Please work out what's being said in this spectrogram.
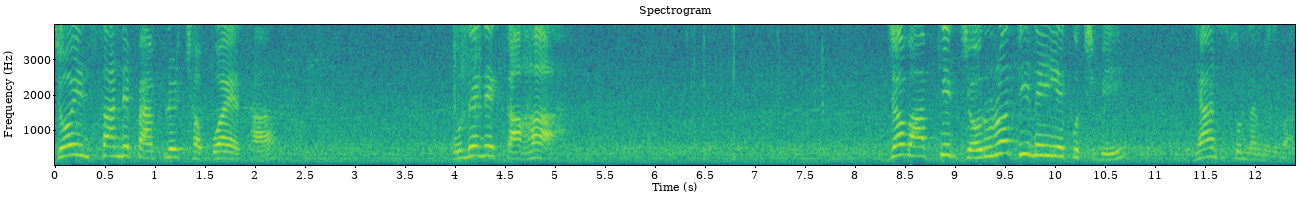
जो इंसान ने पैम्पलेट छपवाया था उन्होंने कहा जब आपकी ज़रूरत ही नहीं है कुछ भी, ध्यान से सुनना मेरी बात।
